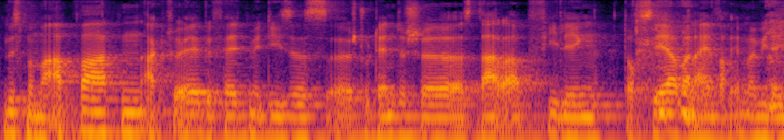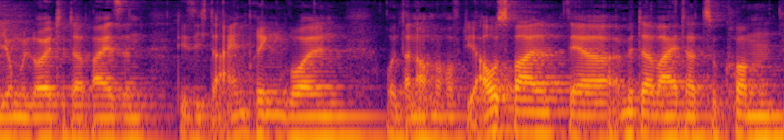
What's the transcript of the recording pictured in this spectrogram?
müssen wir mal abwarten. Aktuell gefällt mir dieses äh, studentische Startup-Feeling doch sehr, weil einfach immer wieder junge Leute dabei sind, die sich da einbringen wollen und dann auch noch auf die Auswahl der Mitarbeiter zu kommen.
